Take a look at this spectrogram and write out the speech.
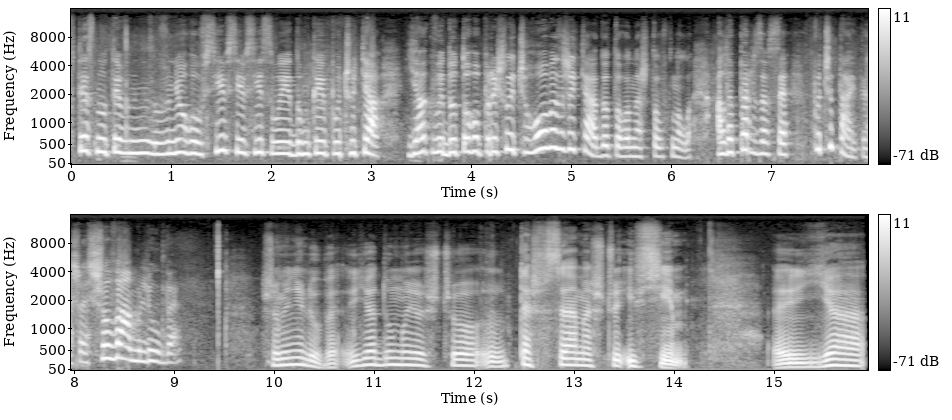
втиснути в нього всі, всі, всі свої думки і почуття. Як ви до того прийшли? Чого вас життя до того наштовхнуло? Але перш за все, почитайте щось, що вам любе. Що мені любить? Я думаю, що те ж саме, що і всім. Я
